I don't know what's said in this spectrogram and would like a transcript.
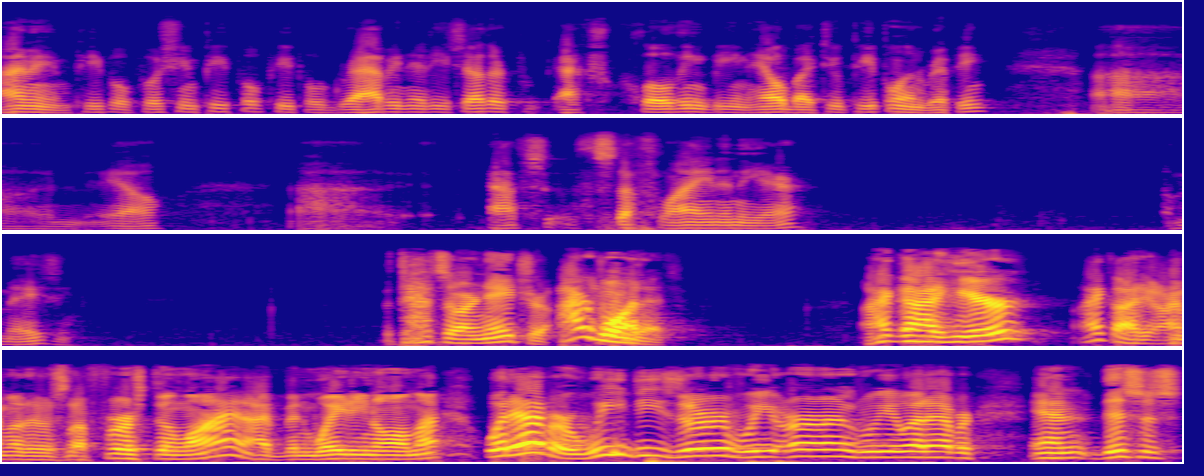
I mean, people pushing people, people grabbing at each other, actual clothing being held by two people and ripping, uh, you know, uh, stuff flying in the air. Amazing. But that's our nature. I want it. I got here. I got here. I was the first in line. I've been waiting all night. Whatever. We deserve, we earned, we whatever. And this is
